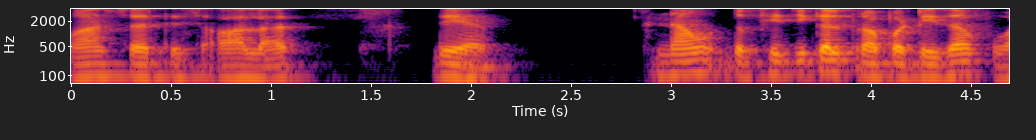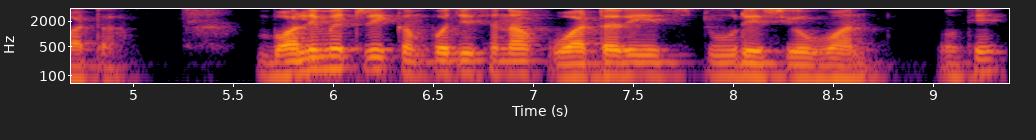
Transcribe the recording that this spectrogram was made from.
moisture this all are there. Now the physical properties of water. Volumetric composition of water is 2 ratio 1 okay?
